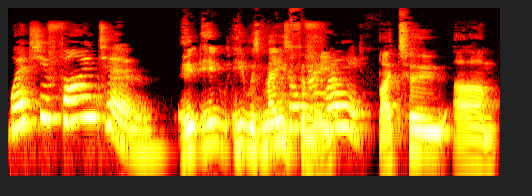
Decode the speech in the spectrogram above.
Where did you find him? He, he, he was made He's for me afraid. by two um,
